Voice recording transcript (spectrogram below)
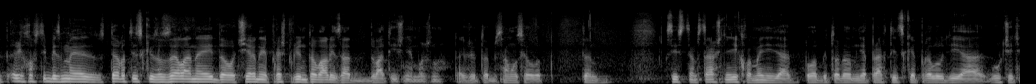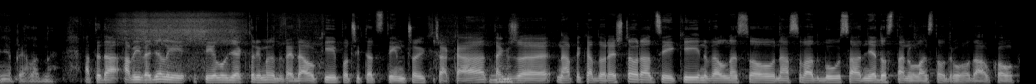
rýchlosti by sme teoreticky zo zelenej do čiernej prešprintovali za dva týždne možno. Takže to by sa musel ten systém strašne rýchlo meniť a bolo by to veľmi nepraktické pre ľudí a určite neprehľadné. A teda, aby vedeli tí ľudia, ktorí majú dve dávky, počítať s tým, čo ich čaká, mm. takže napríklad do reštaurácií, kín, wellnessov, na svadbu sa nedostanú len s tou druhou dávkou.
